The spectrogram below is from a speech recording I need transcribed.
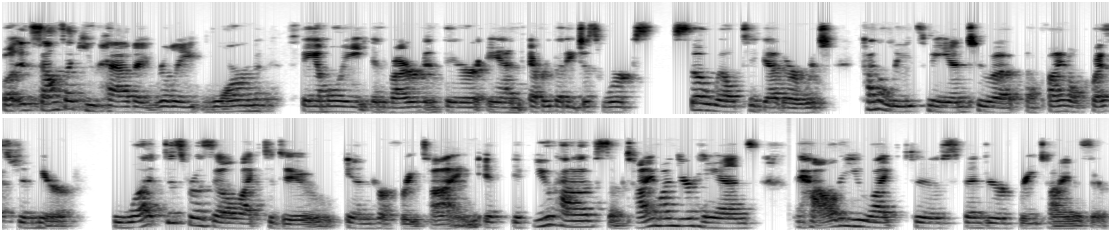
Well, it sounds like you have a really warm family environment there, and everybody just works so well together, which kind of leads me into a, a final question here. What does Roselle like to do in her free time? If, if you have some time on your hands, how do you like to spend your free time? Is there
